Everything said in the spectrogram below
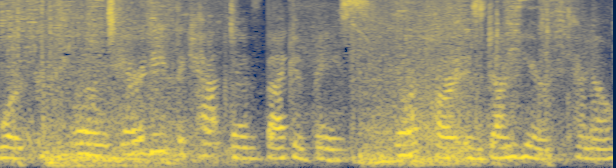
Work. We'll interrogate the captive back at base. Your part is done here, Tenno.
